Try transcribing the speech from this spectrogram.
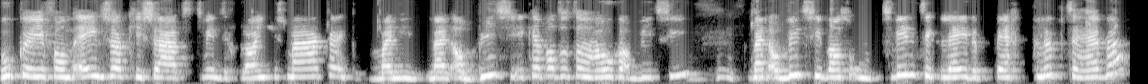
Hoe kun je van één zakje zaad 20 plantjes maken? Ik, mijn, mijn ambitie, ik heb altijd een hoge ambitie. Mijn ambitie was om 20 leden per club te hebben.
